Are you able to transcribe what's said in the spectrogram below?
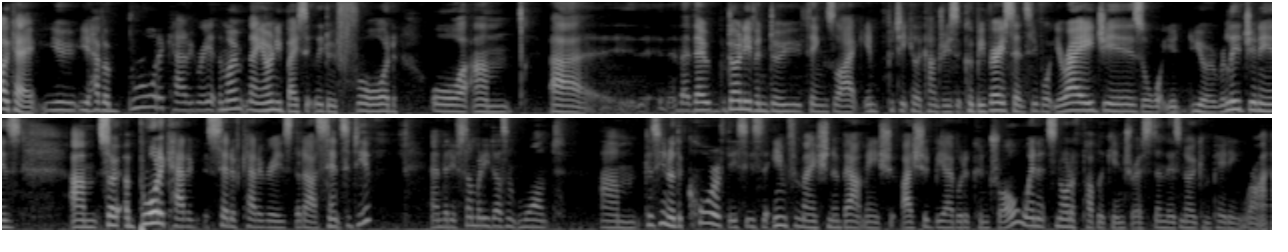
okay, you, you have a broader category. At the moment, they only basically do fraud or um, uh, they, don't even do things like in particular countries it could be very sensitive what your age is or what your, your religion is. Um, so a broader set of categories that are sensitive and that if somebody doesn't want because um, you know the core of this is the information about me sh- I should be able to control when it's not of public interest and there's no competing right.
